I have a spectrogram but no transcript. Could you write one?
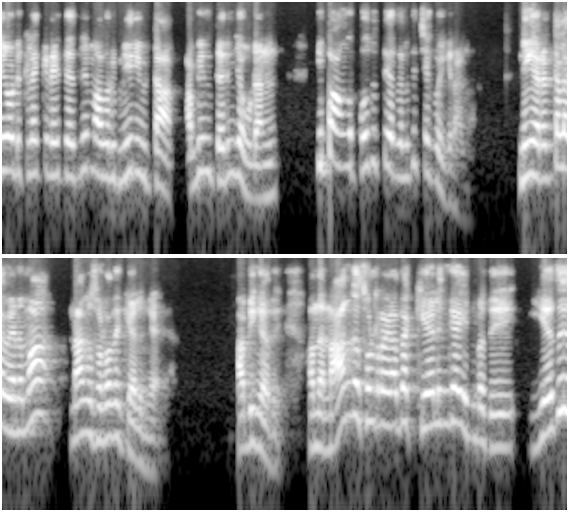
ஈரோடு கிழக்கு இடைத்தேர்தலையும் அவர் மீறி விட்டார் அப்படின்னு தெரிஞ்சவுடன் இப்ப அவங்க பொது தேர்தலுக்கு செக் வைக்கிறாங்க. நீங்க ரெட்டலை வேணுமா? நாங்க சொல்றதை கேளுங்க. அப்படிங்கிறது. அந்த நாங்க சொல்றத கேளுங்க என்பது எது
